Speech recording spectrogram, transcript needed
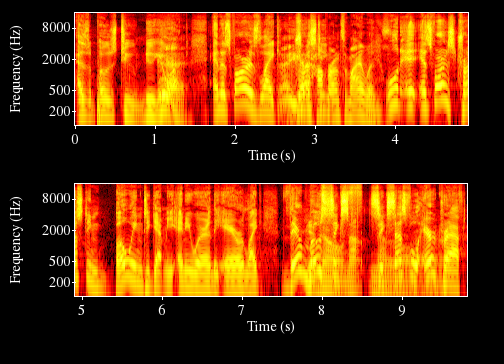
as opposed to New York. And as far as like you trusting hop around some islands. well, as far as trusting Boeing to get me anywhere in the air, like their most no, suc- not- not successful all, yeah. aircraft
